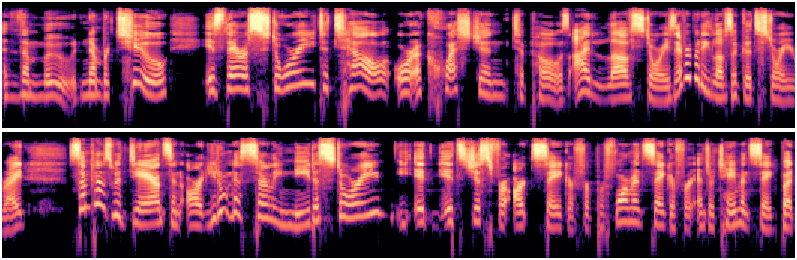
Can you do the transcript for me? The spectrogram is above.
the mood? Number two, is there a story to tell or a question to pose? I love stories. Everybody loves a good story, right? sometimes with dance and art, you don't necessarily need a story. It, it's just for art's sake or for performance sake or for entertainment's sake. But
